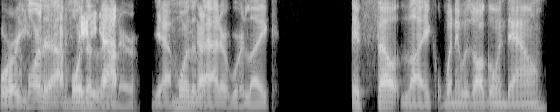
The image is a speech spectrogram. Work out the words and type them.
or are I'm you more the I'm more the fading out? latter. Yeah, more the Okay. latter where like it felt like when it was all going down,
